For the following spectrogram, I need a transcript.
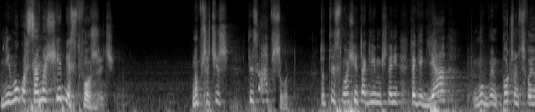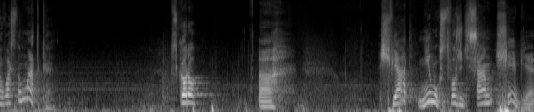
nie mogła sama siebie stworzyć. No przecież to jest absurd. To, to jest właśnie takie myślenie, tak jak ja mógłbym począć swoją własną matkę. Skoro a, świat nie mógł stworzyć sam siebie,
